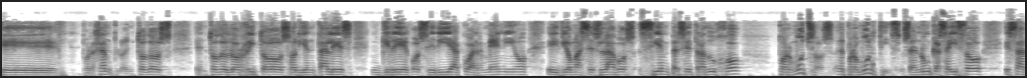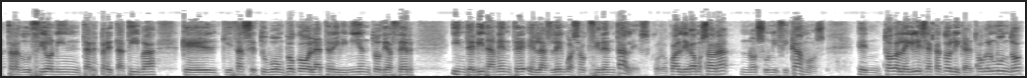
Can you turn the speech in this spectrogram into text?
que, por ejemplo, en todos, en todos los ritos orientales, griego, siríaco, armenio, e idiomas eslavos, siempre se tradujo por muchos, eh, por multis. O sea, nunca se hizo esa traducción interpretativa que quizás se tuvo un poco el atrevimiento de hacer indebidamente en las lenguas occidentales. Con lo cual, digamos, ahora nos unificamos en toda la Iglesia Católica, en todo el mundo,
